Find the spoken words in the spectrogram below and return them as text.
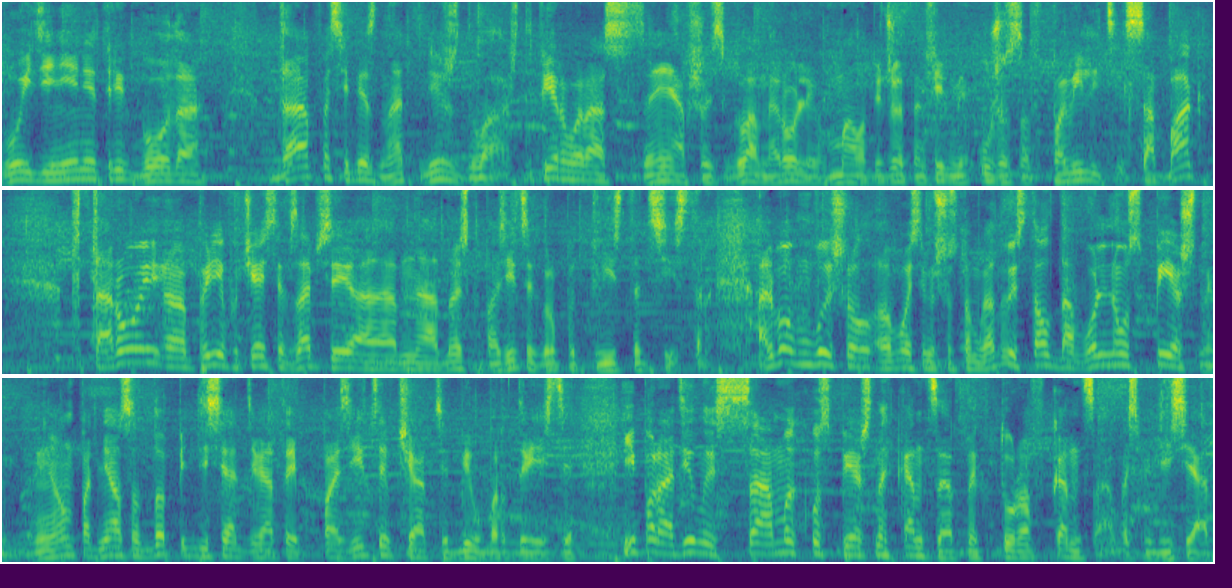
в уединении три года. Да, по себе знать лишь дважды. Первый раз, занявшись главной роли в малобюджетном фильме ужасов «Повелитель собак». Второй, э, приняв участие в записи э, одной из композиций группы Twisted Sister. Альбом вышел в 86 году и стал довольно успешным. Он поднялся до 59-й позиции в чарте Billboard 200 и породил из самых успешных концертных туров конца 80-х.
